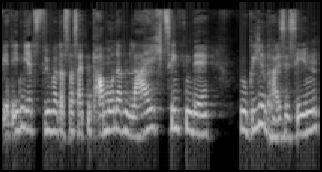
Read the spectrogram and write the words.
wir reden jetzt drüber, dass wir seit ein paar Monaten leicht sinkende Immobilienpreise sehen,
